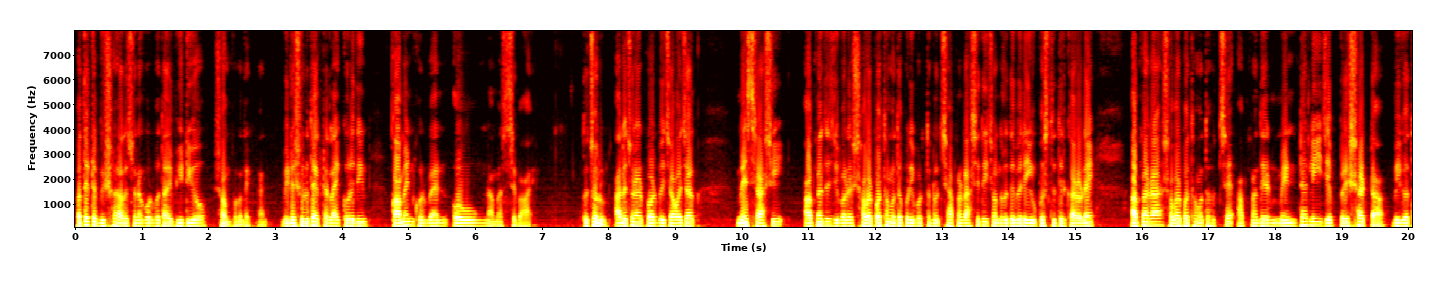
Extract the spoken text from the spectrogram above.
প্রত্যেকটা বিষয় আলোচনা করব, তাই ভিডিও সম্পূর্ণ দেখবেন। ভিডিও শুরুতে একটা লাইক করে দিন কমেন্ট করবেন, ওম নমঃ শিবায়। তো চলুন, আলোচনার পর্বে যাওয়া যাক। মেষ রাশি, আপনাদের জীবনের সবার প্রথমত পরিবর্তন হচ্ছে, আপনার রাশিতেই চন্দ্রদেবের এই উপস্থিতির কারণে আপনারা সবার প্রথমত হচ্ছে আপনাদের মেন্টালি যে প্রেশারটা বিগত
